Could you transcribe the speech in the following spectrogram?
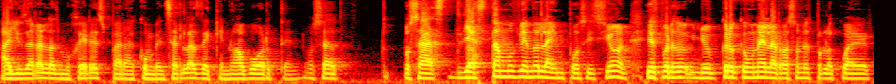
ayudar a las mujeres para convencerlas de que no aborten. O sea, o sea, ya estamos viendo la imposición. Y es por eso, yo creo que una de las razones por la cual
